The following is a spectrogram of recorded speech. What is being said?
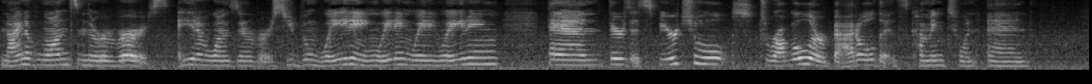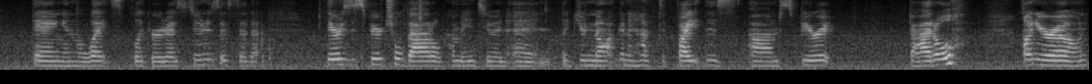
Nine of Wands in the reverse. Eight of Wands in reverse. You've been waiting, waiting, waiting, waiting. And there's a spiritual struggle or battle that's coming to an end. Dang, and the lights flickered as soon as I said that. There's a spiritual battle coming to an end. Like you're not going to have to fight this um, spirit battle on your own.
